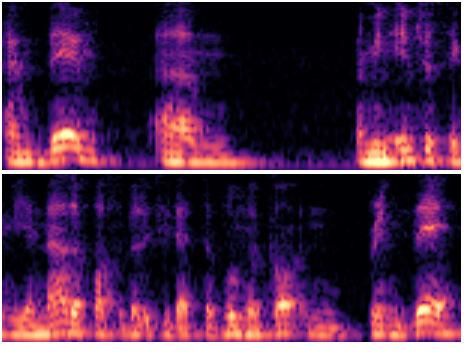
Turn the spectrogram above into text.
And then, um, I mean, interestingly, another possibility that the Vilna Gaon brings there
